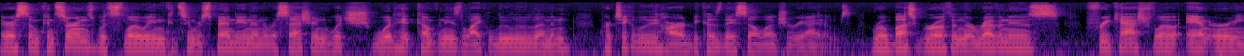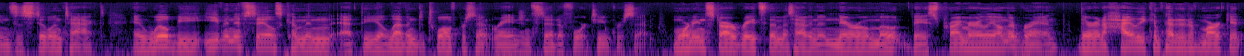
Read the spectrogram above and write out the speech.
There are some concerns with slowing consumer spending and a recession, which would hit companies like Lululemon particularly hard because they sell luxury items. Robust growth in their revenues, free cash flow, and earnings is still intact, and will be even if sales come in at the 11 to 12% range instead of 14%. Morningstar rates them as having a narrow moat based primarily on their brand. They're in a highly competitive market,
